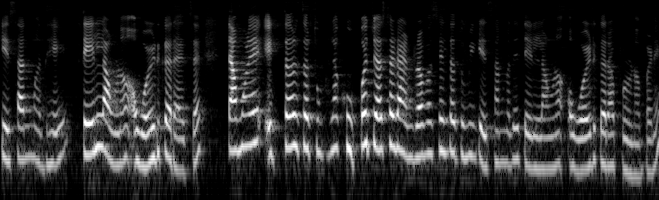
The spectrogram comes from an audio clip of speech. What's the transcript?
केसांमध्ये तेल लावणं अवॉइड करायचं आहे त्यामुळे एकतर जर तुम्हाला खूपच जास्त डॅन्ड्रफ असेल तर तुम्ही केसांमध्ये तेल लावणं अवॉइड करा पूर्णपणे.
